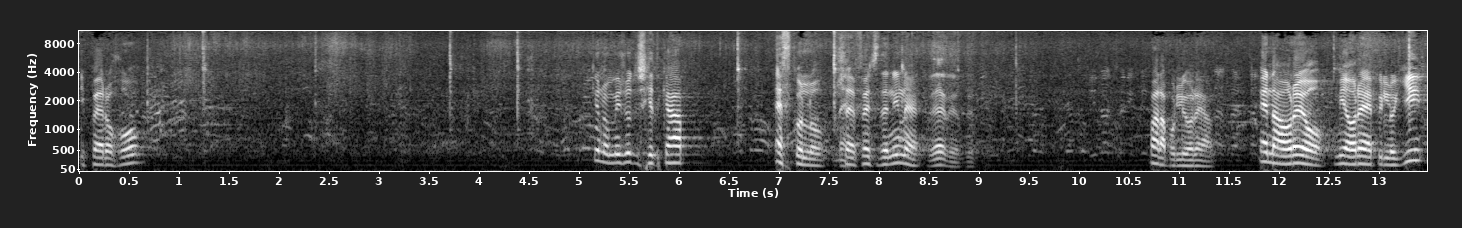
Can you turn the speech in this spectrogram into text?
Υπέροχο. Και νομίζω ότι σχετικά εύκολο Ναι. σεφ, έτσι δεν είναι; Βέβαια, βέβαια. Πάρα πολύ ωραία. Ένα ωραίο, μια ωραία επιλογή.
